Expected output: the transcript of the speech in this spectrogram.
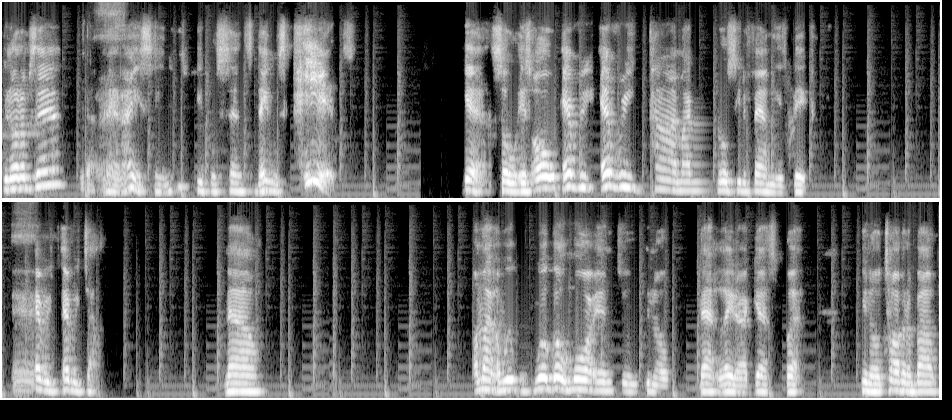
You know what I'm saying? Yeah. Man, I ain't seen these people since they was kids. Yeah, so it's all every every time I go see the family is big. Yeah. Every every time. Now, I'm not. We'll, we'll go more into you know that later, I guess. But you know, talking about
